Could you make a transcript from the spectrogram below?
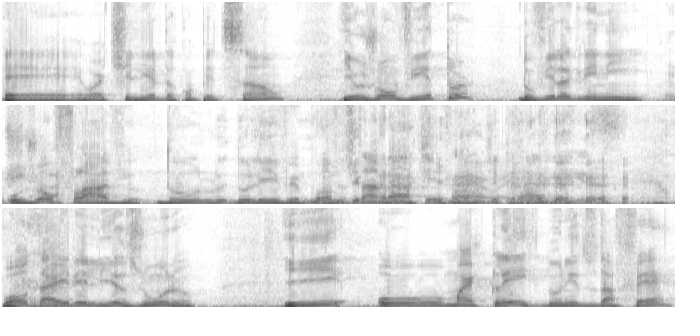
É, é o artilheiro da competição. E o João Vitor, do Vila Grinim, o João Flávio, do, do Liverpool, Nome justamente. De craque, craque. o Altair Elias Júnior e o Marclay, do Unidos da Fé,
